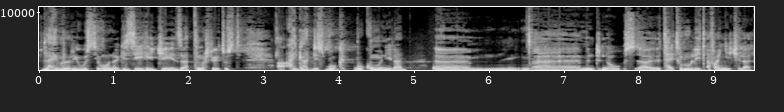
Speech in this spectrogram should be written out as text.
library ውስጥ የሆነ ጊዜ ሄጄ እዛ ትምህርት ቤት ውስጥ I got this book book ኡ ምን ይላል ምንድን ነው title ኡ ሊጠፋኝ ይችላል።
